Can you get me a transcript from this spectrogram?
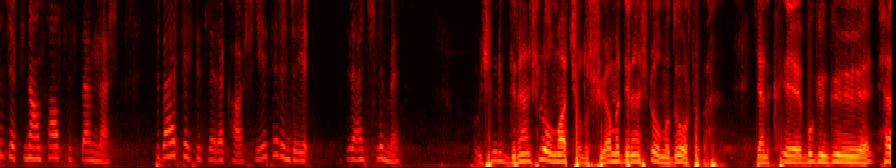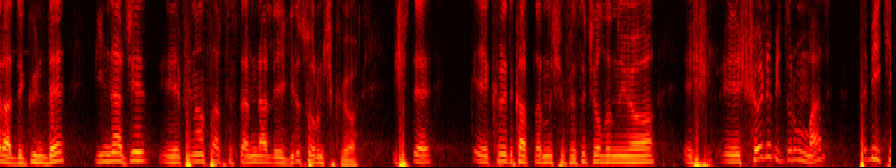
Sizce finansal sistemler siber tehditlere karşı yeterince ye- dirençli mi? Şimdi dirençli olmaya çalışıyor ama dirençli olmadığı ortada. Yani e, bugün gü- herhalde günde binlerce e, finansal sistemlerle ilgili sorun çıkıyor. İşte e, kredi kartlarının şifresi çalınıyor. Şöyle bir durum var. Tabii ki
